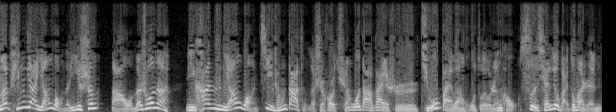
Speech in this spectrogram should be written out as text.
么评价杨广的一生啊？我们说呢，你看杨广继承大统的时候，全国大概是九百万户左右人口，四千六百多万人。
